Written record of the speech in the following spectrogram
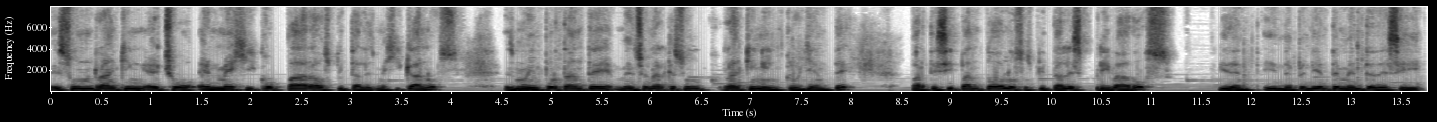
es un ranking hecho en México para hospitales mexicanos. Es muy importante mencionar que es un ranking incluyente. Participan todos los hospitales privados, independientemente de si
